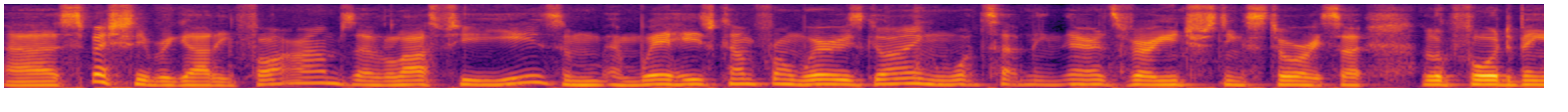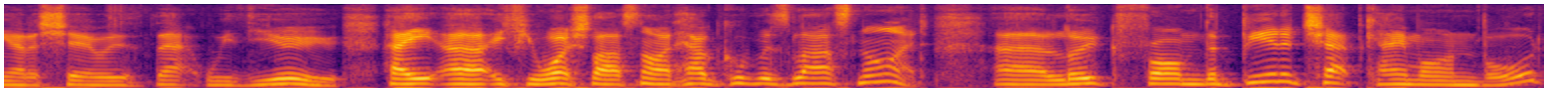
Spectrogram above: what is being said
especially regarding firearms over the last few years and, and where he's come from, where he's going, what's happening there. It's a very interesting story. So I look forward to being able to share with that with you. Hey, uh, if you watched last night, how good was last night? Uh, Luke from the Bearded Chap came on board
